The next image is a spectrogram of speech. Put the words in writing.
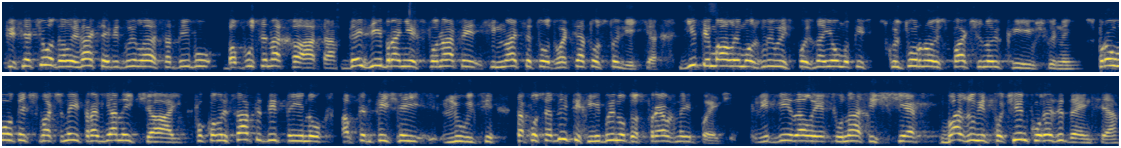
Після цього делегація відвідала садибу Бабусина хата, де зібрані експонати 17-20 століття. Діти мали можливість познайомитись з культурною спадщиною Київщини, спробувати смачний трав'яний чай, поколисати дитину автентичній люльці та посадити хлібину до справжньої печі. Відвідали у нас іще базу відпочинку резиденція,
